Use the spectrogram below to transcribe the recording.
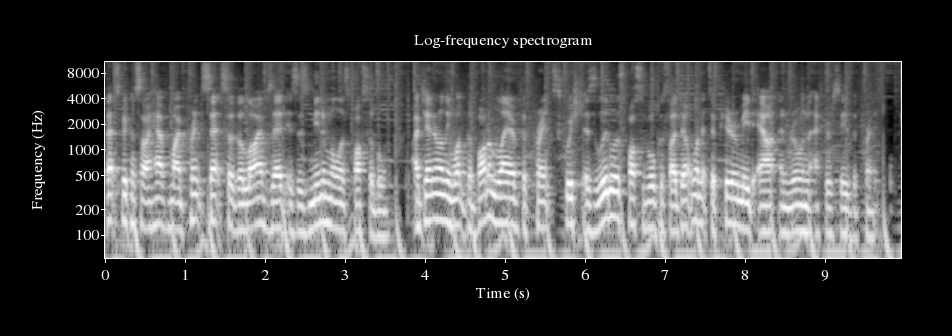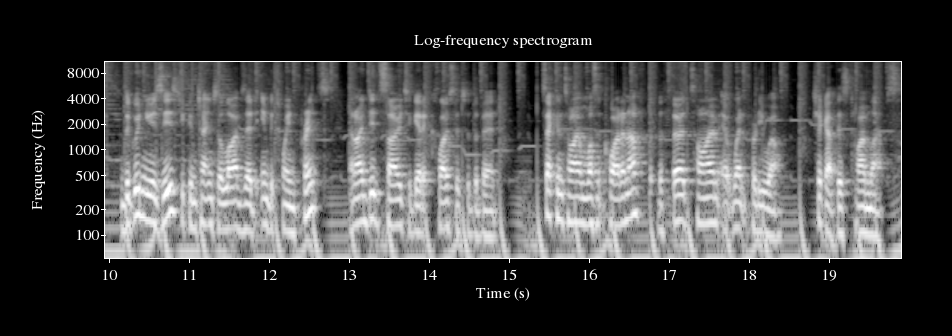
That's because I have my print set so the live Z is as minimal as possible. I generally want the bottom layer of the print squished as little as possible because I don't want it to pyramid out and ruin the accuracy of the print. The good news is you can change the live Z in between prints and I did so to get it closer to the bed. Second time wasn't quite enough, but the third time it went pretty well. Check out this time lapse.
